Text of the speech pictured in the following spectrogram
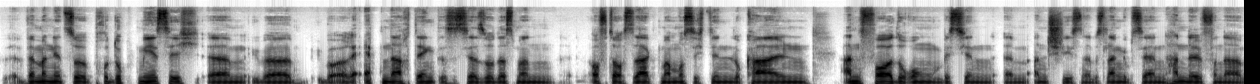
wenn man jetzt so produktmäßig ähm, über, über eure App nachdenkt, ist es ja so, dass man oft auch sagt, man muss sich den lokalen Anforderungen ein bisschen ähm, anschließen. Bislang gibt es ja einen Handel von einer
